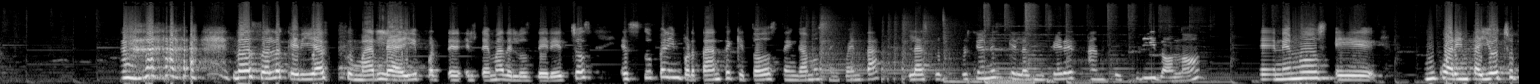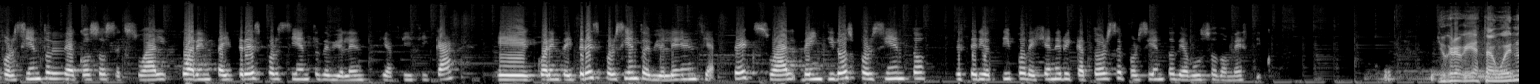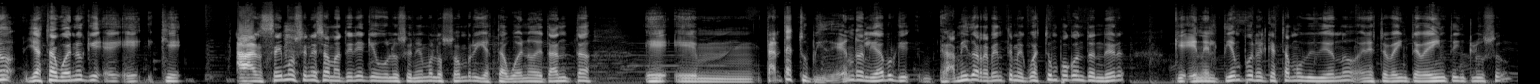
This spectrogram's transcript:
no, solo quería sumarle ahí por el tema de los derechos. Es súper importante que todos tengamos en cuenta las proporciones que las mujeres han sufrido, ¿no? Tenemos eh, un 48% de acoso sexual, 43% de violencia física, 43% eh, de violencia sexual, 22% de estereotipo de género y 14% de abuso doméstico. Yo creo que ya está bueno, ya está bueno que, eh, eh, que avancemos en esa materia, que evolucionemos los hombres, y ya está bueno de tanta em, tanta estupidez en realidad, porque a mí de repente me cuesta un poco entender que en el tiempo en el que estamos viviendo, en este 2020 incluso,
